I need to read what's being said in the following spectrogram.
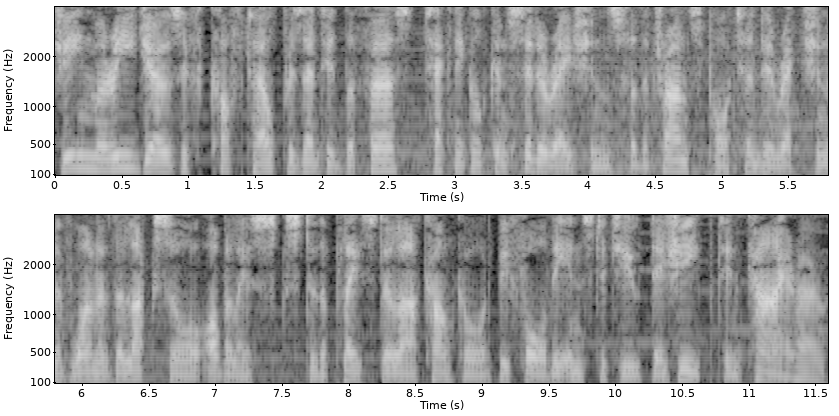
Jean-Marie Joseph Coutelle presented the first technical considerations for the transport and erection of one of the Luxor obelisks to the Place de la Concorde before the Institut d'Égypte in Cairo.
